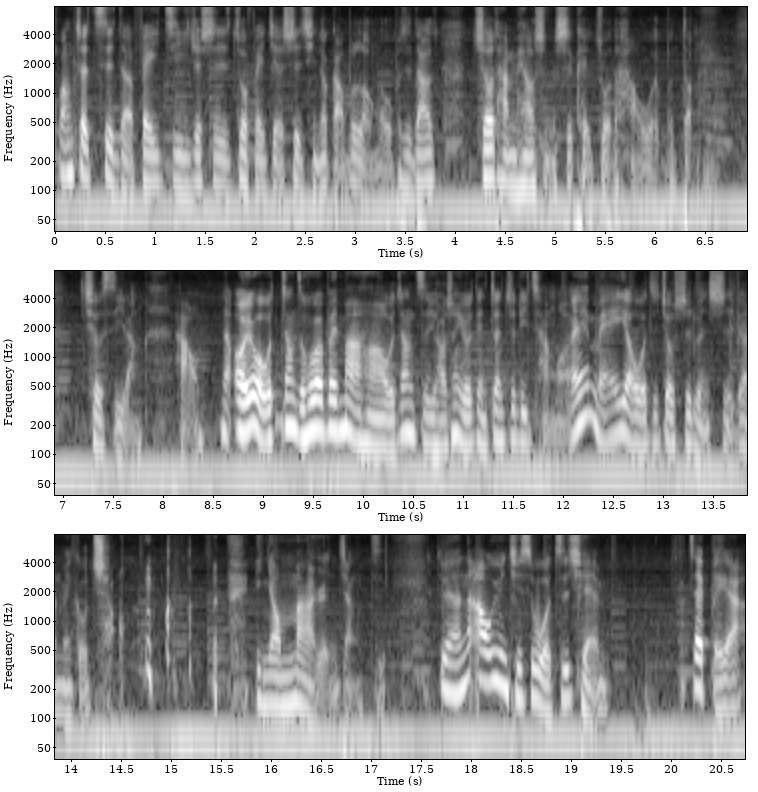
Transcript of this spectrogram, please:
光这次的飞机就是坐飞机的事情都搞不拢了，我不知道之后他们还有什么事可以做得好，我也不懂。秋西郎，好，那哎呦，我这样子会不会被骂哈？我这样子好像有点政治立场哦。哎，没有，我只就事论事，不要那边给我吵，硬要骂人这样子。对啊，那奥运其实我之前在北亚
